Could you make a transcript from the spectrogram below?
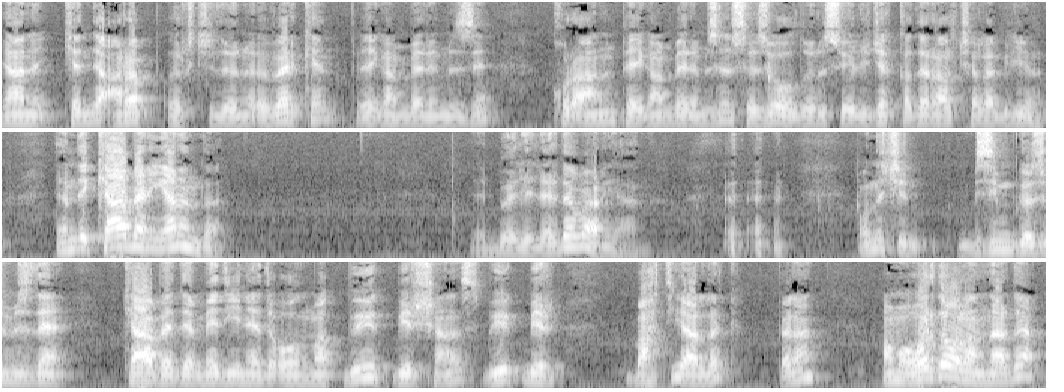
Yani kendi Arap ırkçılığını överken peygamberimizi Kur'an'ın peygamberimizin sözü olduğunu söyleyecek kadar alçalabiliyor. Hem de Kabe'nin yanında. E, böyleleri de var yani. Onun için bizim gözümüzde Kabe'de, Medine'de olmak büyük bir şans, büyük bir bahtiyarlık falan. Ama orada olanlar da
